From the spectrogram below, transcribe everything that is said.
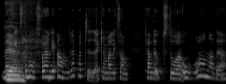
Men eh, finns det motsvarande i andra partier? Kan, man liksom, kan det uppstå oanade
